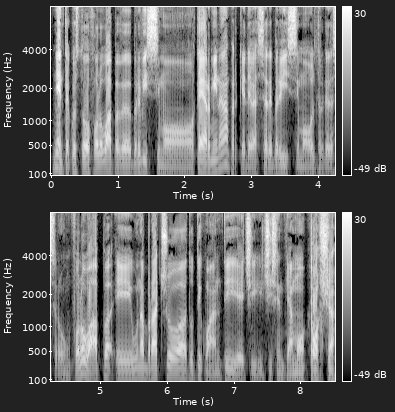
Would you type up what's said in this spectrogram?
Niente, questo follow up brevissimo termina perché deve essere brevissimo oltre che essere un follow up e un abbraccio a tutti quanti e ci, ci sentiamo poscia.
